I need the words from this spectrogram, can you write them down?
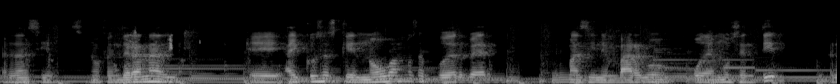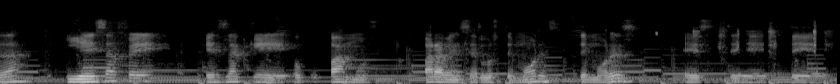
¿verdad? Sin, sin ofender a nadie, eh, hay cosas que no vamos a poder ver, más sin embargo podemos sentir, ¿verdad? Y esa fe es la que ocupamos para vencer los temores, temores este, de,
